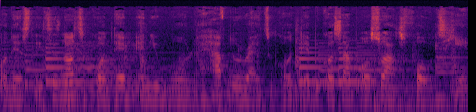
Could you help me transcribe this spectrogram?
honestly. It is not to condemn anyone. I have no right to condemn because I'm also at fault here.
